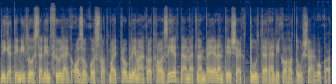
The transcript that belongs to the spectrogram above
Ligeti Miklós szerint főleg az okozhat majd problémákat, ha az értelmetlen bejelentések túlterhelik a hatóságokat.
